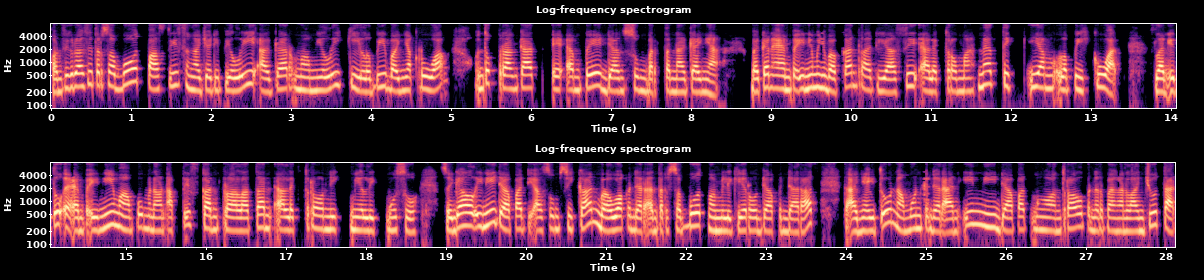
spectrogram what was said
Konfigurasi tersebut pasti sengaja dipilih agar memiliki lebih banyak ruang untuk perangkat EMP dan sumber tenaganya. Bahkan EMP ini menyebabkan radiasi elektromagnetik yang lebih kuat. Selain itu, EMP ini mampu menonaktifkan peralatan elektronik milik musuh. Sehingga hal ini dapat diasumsikan bahwa kendaraan tersebut memiliki roda pendarat. Tak hanya itu, namun kendaraan ini dapat mengontrol penerbangan lanjutan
